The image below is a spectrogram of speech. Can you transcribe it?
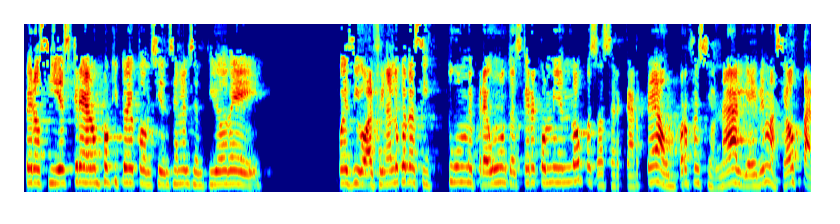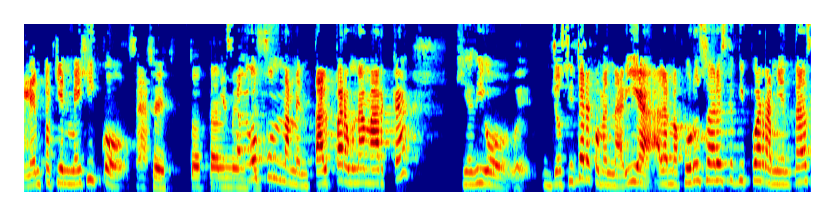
pero sí es crear un poquito de conciencia en el sentido de, pues digo, al final de cuentas, si tú me preguntas qué recomiendo, pues acercarte a un profesional y hay demasiado talento aquí en México, o sea, sí, totalmente. es algo fundamental para una marca que yo digo, eh, yo sí te recomendaría, a lo mejor usar este tipo de herramientas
